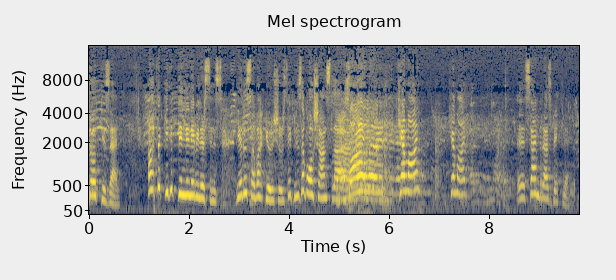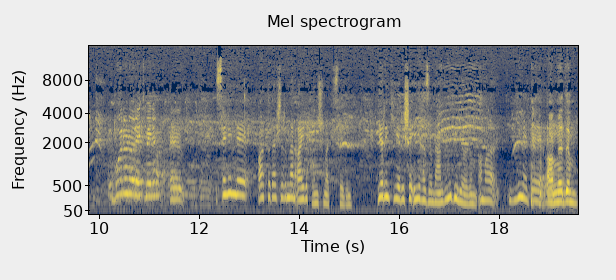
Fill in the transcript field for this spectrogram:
Çok güzel. Artık gidip dinlenebilirsiniz. Yarın sabah görüşürüz. Hepinize bol şanslar. Sağ olun. Kemal, Kemal. Ee, sen biraz bekle. Buyurun öğretmenim. Ee, seninle arkadaşlarımdan ayrı konuşmak istedim. Yarınki yarışa iyi hazırlandığını biliyorum ama yine de... e, Anladım.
